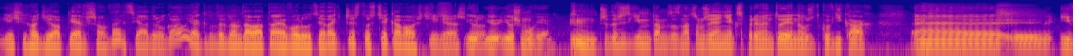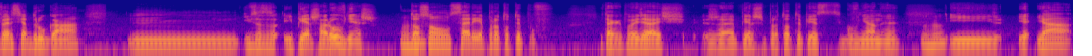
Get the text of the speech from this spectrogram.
jeśli chodzi o pierwszą wersję, a drugą? Jak wyglądała ta ewolucja? Tak czysto z ciekawości, wiesz? Ju, ju, już mówię. Przede wszystkim tam zaznaczam, że ja nie eksperymentuję na użytkownikach e, i wersja druga mm, i, i pierwsza również to Mhm, są serie prototypów. I tak jak powiedziałeś, że pierwszy prototyp jest gówniany mhm. i ja, ja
